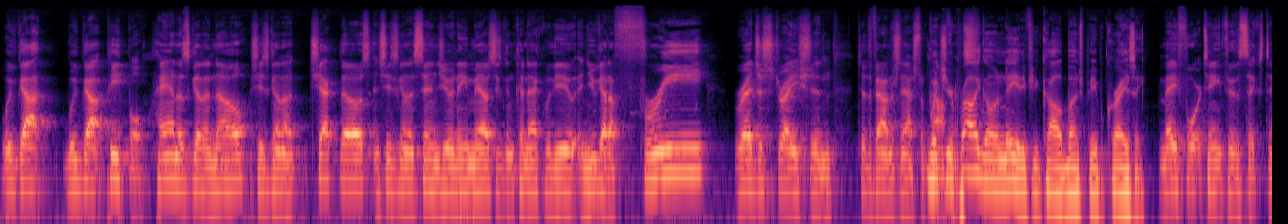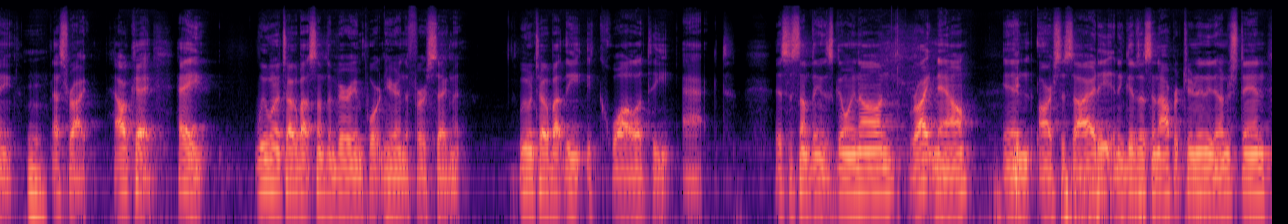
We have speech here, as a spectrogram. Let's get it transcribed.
We've got we've got people. Hannah's gonna know. She's gonna check those, and she's gonna send you an email. She's gonna connect with you, and you got a free registration to the Founders National Conference. Which Conference. you're probably going to need if you call a bunch of people crazy. May 14th through the 16th. That's right. Okay. Hey, we want to talk about something very important here in the first segment. We want to talk about the Equality Act. This is something that's going on right now in our society, and it gives us an opportunity to understand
